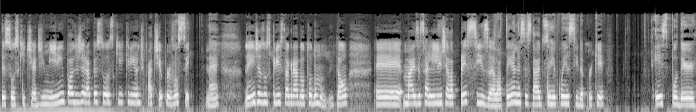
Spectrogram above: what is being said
pessoas que te admirem, pode gerar pessoas que criam antipatia por você. Né? Nem Jesus Cristo agradou todo mundo. Então, é, mas essa Lilith, ela precisa, ela tem a necessidade de ser reconhecida, porque esse poder,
